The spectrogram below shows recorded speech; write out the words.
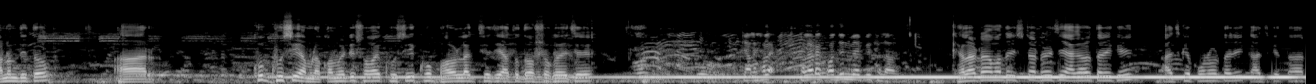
আনন্দিত। আর খুব খুশি আমরা কমিটি সবাই খুশি খুব ভালো লাগছে যে এত দর্শক হয়েছে। খেলা খেলা খেলাটা কদিন ব্যাপী খেলা খেলাটা আমাদের স্টার্ট হয়েছে এগারো তারিখে আজকে পনেরো তারিখ আজকে তার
